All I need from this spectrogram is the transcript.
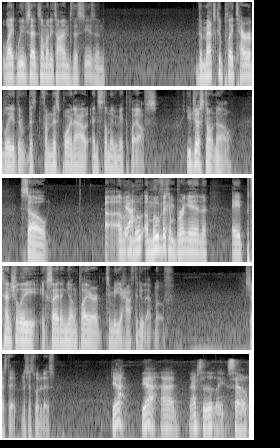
like we've said so many times this season, the Mets could play terribly the, this, from this point out and still maybe make the playoffs. You just don't know. So, uh, a, yeah. a, move, a move that can bring in a potentially exciting young player, to me, you have to do that move. It's just it. It's just what it is. Yeah, yeah, uh, absolutely. So,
